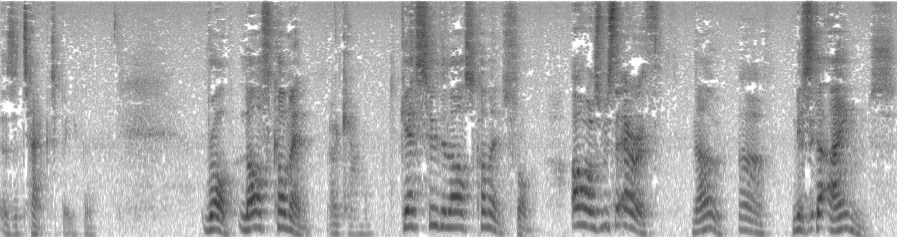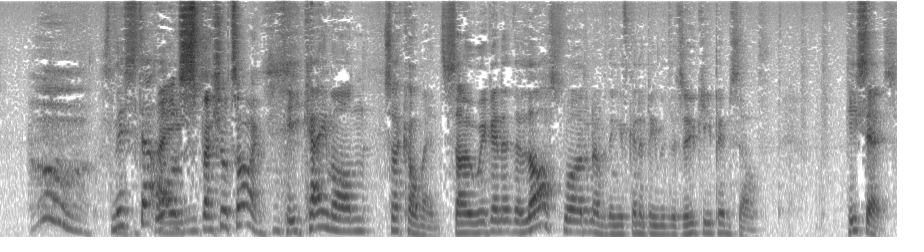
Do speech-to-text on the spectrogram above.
has attacked people. Rob, last comment. Camel. Guess who the last comment's from? Oh, it was Mr. Erith. No, Oh. Mr. Ames. Mr. What a Ames. special time. He came on to comment. So we're gonna the last word on everything is gonna be with the zookeeper himself. He says,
